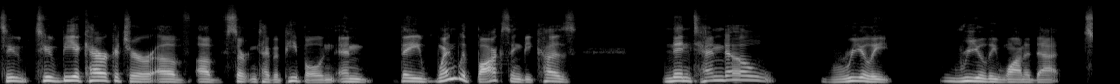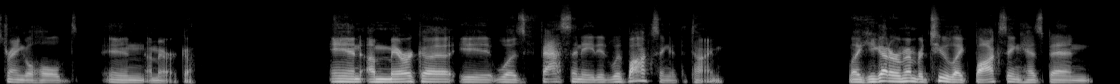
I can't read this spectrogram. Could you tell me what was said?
to to be a caricature of of certain type of people. And and they went with boxing because Nintendo really, really wanted that stranglehold in America. And America it was fascinated with boxing at the time. Like you got to remember too, like boxing has been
